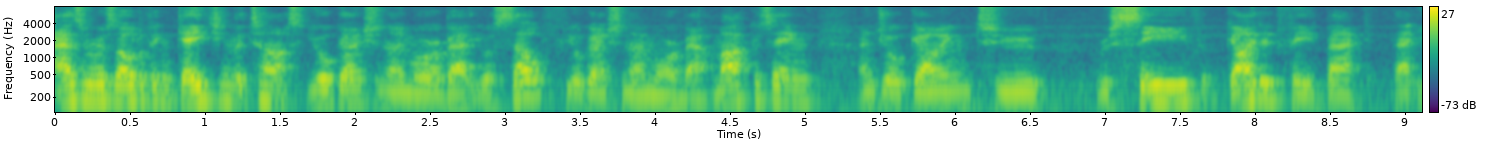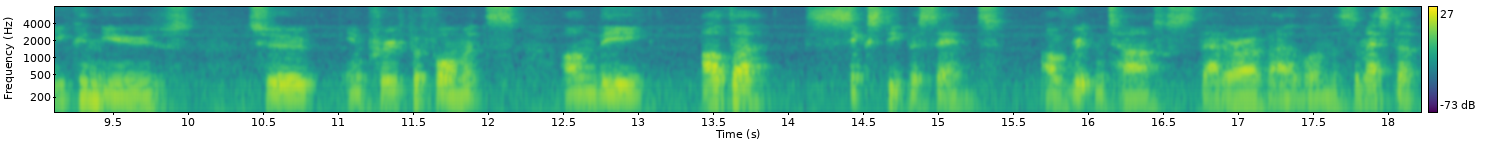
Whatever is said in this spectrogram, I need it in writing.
As a result of engaging the task, you're going to know more about yourself, you're going to know more about marketing, and you're going to receive guided feedback that you can use to improve performance on the other 60% of written tasks that are available in the semester.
